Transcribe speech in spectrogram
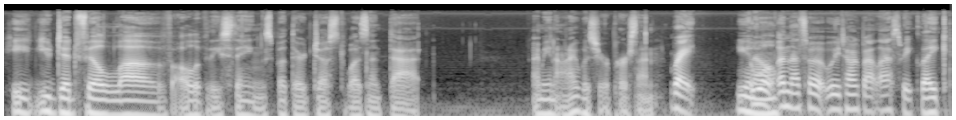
He, you did feel love, all of these things, but there just wasn't that. I mean, I was your person, Right. you know. Well, and that's what we talked about last week. Like,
